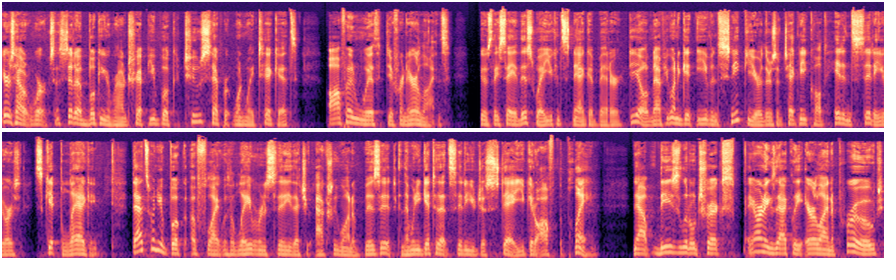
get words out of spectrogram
here's how it works instead of booking a round trip, you book two separate one way tickets, often with different airlines because they say this way you can snag a better deal. Now, if you want to get even sneakier, there's a technique called hidden city or skip lagging. That's when you book a flight with a layover in a city that you actually want to visit. And then when you get to that city, you just stay, you get off the plane. Now, these little tricks, they aren't exactly airline approved,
